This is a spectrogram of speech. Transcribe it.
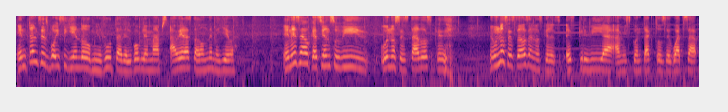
Entonces voy siguiendo mi ruta del Google Maps a ver hasta dónde me lleva. En esa ocasión subí unos estados que unos estados en los que les escribía a mis contactos de WhatsApp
